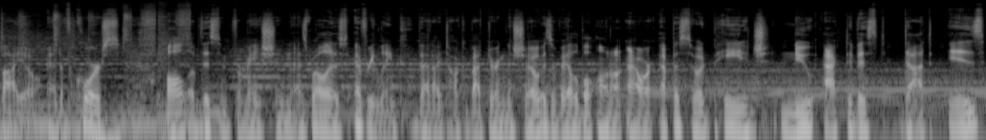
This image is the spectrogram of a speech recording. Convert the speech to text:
bio. And of course, all of this information, as well as every link that I talk about during the show, is available on our episode page, newactivist.is,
